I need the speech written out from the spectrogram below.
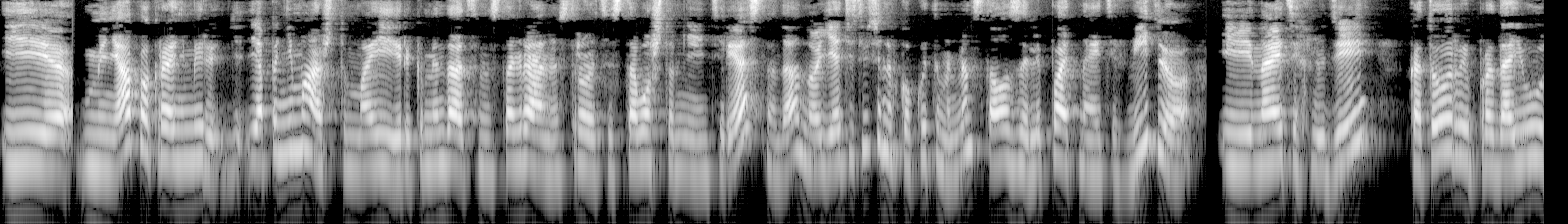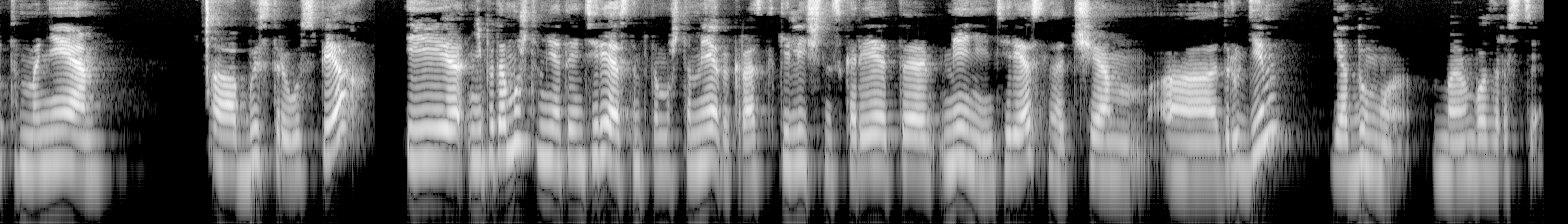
И у меня, по крайней мере, я понимаю, что мои рекомендации в Инстаграме строятся из того, что мне интересно, да, но я действительно в какой-то момент стала залипать на этих видео и на этих людей, которые продают мне э, быстрый успех, и не потому, что мне это интересно, потому что мне как раз-таки лично скорее это менее интересно, чем э, другим, я думаю, в моем возрасте,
